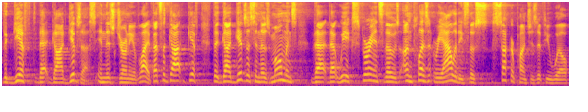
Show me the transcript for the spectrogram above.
the gift that God gives us in this journey of life. That's the God, gift that God gives us in those moments that, that we experience those unpleasant realities, those sucker punches, if you will,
